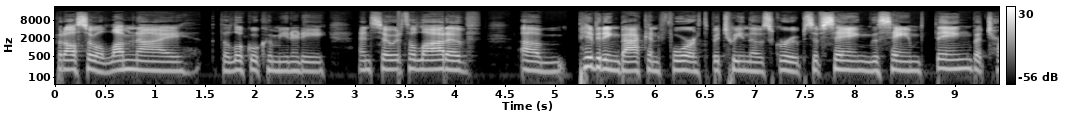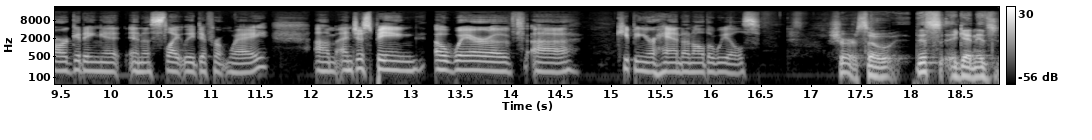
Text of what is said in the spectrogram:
but also alumni, the local community. And so it's a lot of um, pivoting back and forth between those groups of saying the same thing, but targeting it in a slightly different way. Um, and just being aware of uh, keeping your hand on all the wheels. Sure. So this again is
